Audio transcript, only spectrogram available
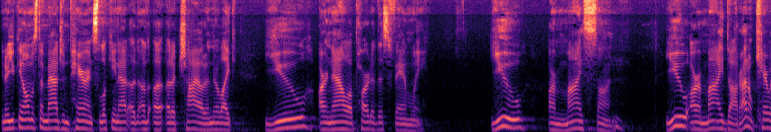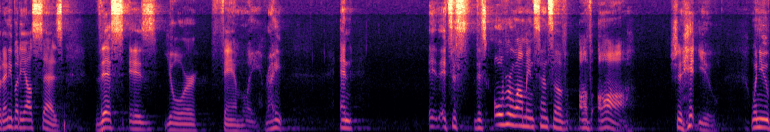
You know, you can almost imagine parents looking at a, a, at a child and they're like, you are now a part of this family. You are my son. You are my daughter. I don't care what anybody else says. This is your family, right? And it's this, this overwhelming sense of, of awe should hit you when you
